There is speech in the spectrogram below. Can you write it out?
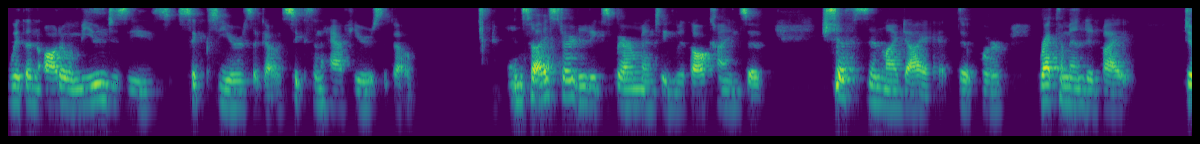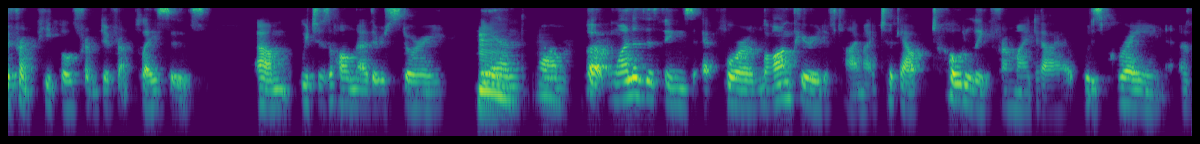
with an autoimmune disease six years ago, six and a half years ago. And so I started experimenting with all kinds of shifts in my diet that were recommended by different people from different places, um, which is a whole nother story. Mm. And um, but one of the things at, for a long period of time I took out totally from my diet was grain of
